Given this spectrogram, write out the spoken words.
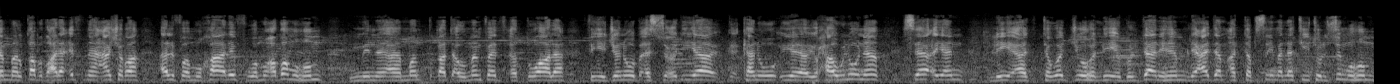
تم القبض على 12 ألف مخالف ومعظمهم من منطقة أو منفذ الطوالة في جنوب السعودية كانوا يحاولون سعيا للتوجه لبلدانهم لعدم التبصيم التي تلزمهم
